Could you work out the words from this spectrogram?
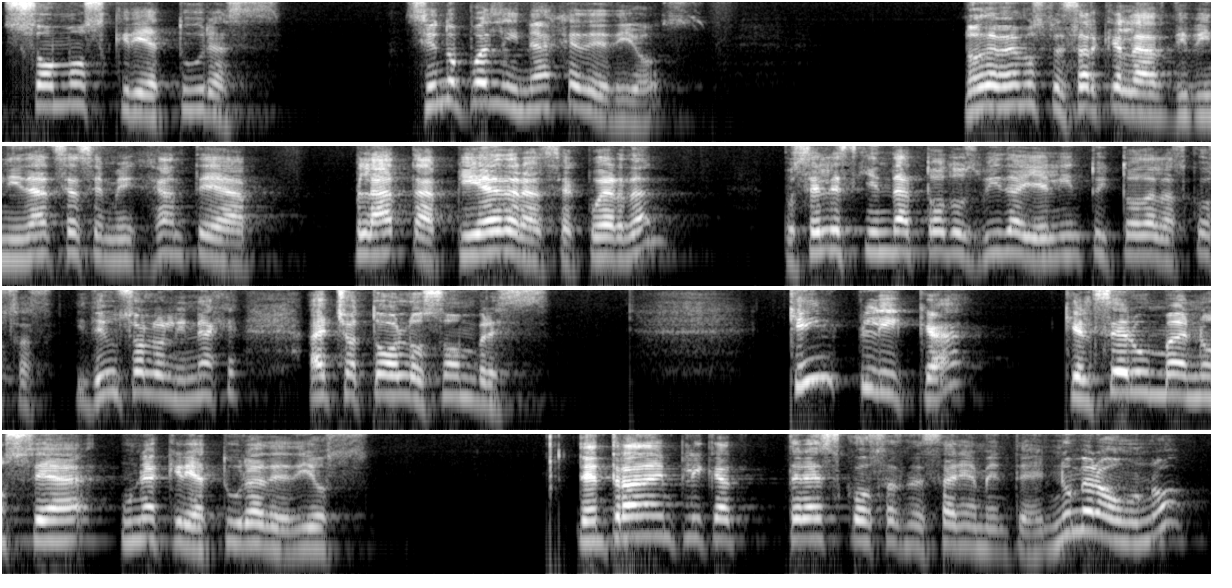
somos criaturas. Siendo pues linaje de Dios, no debemos pensar que la divinidad sea semejante a plata, piedra, ¿se acuerdan? Pues Él es quien da a todos vida y aliento y todas las cosas. Y de un solo linaje ha hecho a todos los hombres. ¿Qué implica que el ser humano sea una criatura de Dios? De entrada implica tres cosas necesariamente. Número uno,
